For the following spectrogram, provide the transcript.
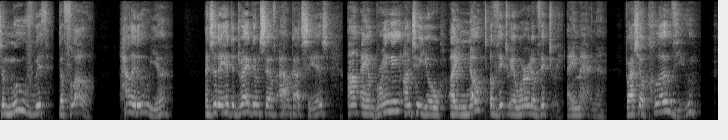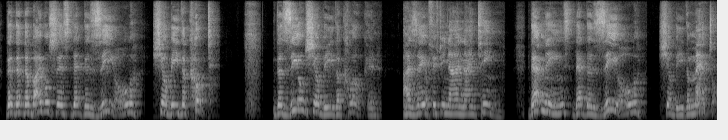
to move with the flow. Hallelujah. And so they had to drag themselves out, God says. I am bringing unto you a note of victory, a word of victory. Amen. For I shall clothe you. The, the, the Bible says that the zeal shall be the coat. The zeal shall be the cloak. In Isaiah 59 19. That means that the zeal shall be the mantle.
